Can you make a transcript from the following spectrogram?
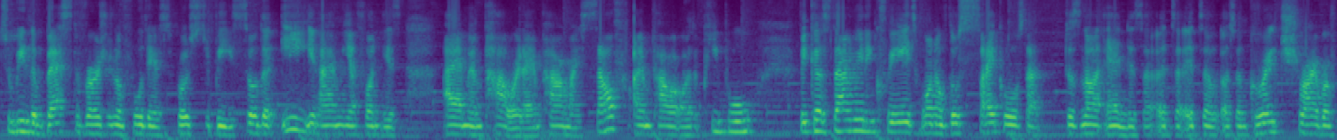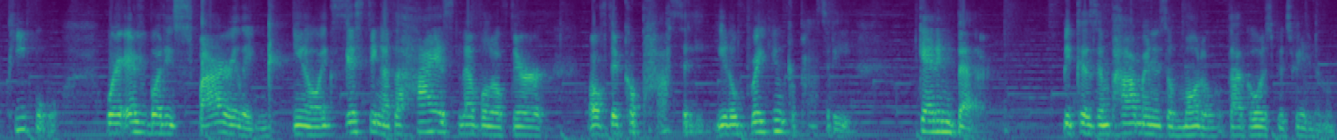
to be the best version of who they're supposed to be. So the E in I am Yefon is I am empowered. I empower myself, I empower other people, because that really creates one of those cycles that does not end. It's a, it's a, it's a, it's a great tribe of people where everybody's spiraling, you know, existing at the highest level of their of their capacity, you know, breaking capacity, getting better. Because empowerment is a model that goes between them.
